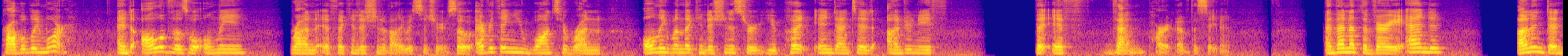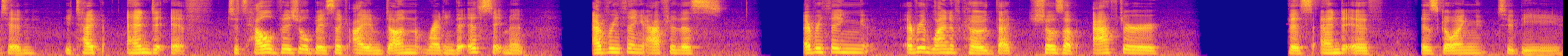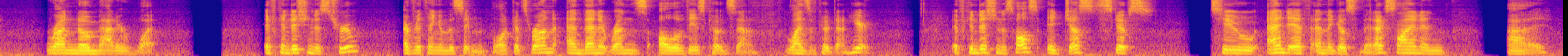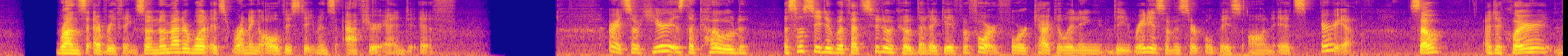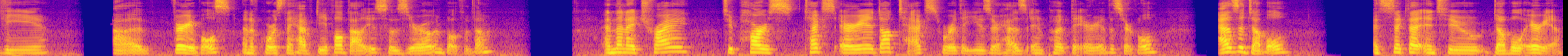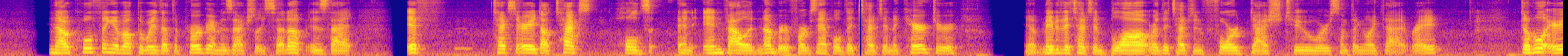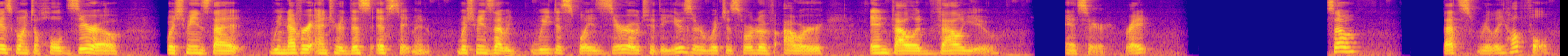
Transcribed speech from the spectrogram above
probably more. And all of those will only run if the condition evaluates to true. So everything you want to run only when the condition is true, you put indented underneath the if then part of the statement. And then at the very end, unindented, you type end if to tell Visual Basic I am done writing the if statement. Everything after this, everything, every line of code that shows up after this end if is going to be run no matter what. If condition is true, everything in the statement block gets run, and then it runs all of these codes down, lines of code down here. If condition is false, it just skips to end if and then goes to the next line and uh, runs everything. So no matter what, it's running all these statements after end if. All right, so here is the code associated with that pseudocode that I gave before for calculating the radius of a circle based on its area. So I declare the uh, variables, and of course they have default values, so zero in both of them. And then I try to parse text area.text, where the user has input the area of the circle, as a double, and stick that into double area. Now, a cool thing about the way that the program is actually set up is that if text area.text holds an invalid number, for example, they typed in a character, you know, maybe they typed in blah or they typed in 4-2 or something like that, right? Double area is going to hold zero, which means that we never enter this if statement which means that we, we display zero to the user, which is sort of our invalid value answer, right? So that's really helpful.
